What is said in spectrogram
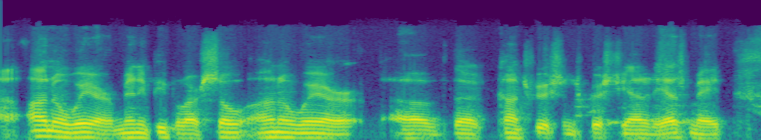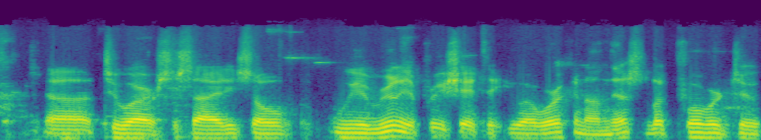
uh, unaware. Many people are so unaware of the contributions Christianity has made uh, to our society. So we really appreciate that you are working on this. Look forward to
